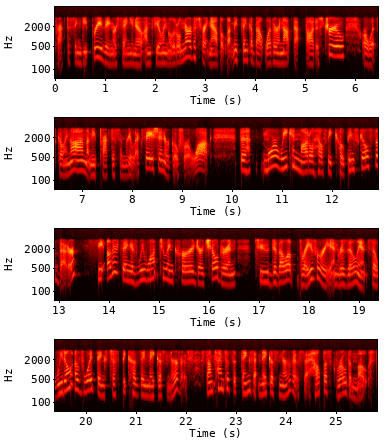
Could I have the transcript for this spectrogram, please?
practicing deep breathing or saying, you know, I'm feeling a little nervous right now, but let me think about whether or not that thought is true or what's going on. Let me practice some relaxation or go for a walk. The more we can model healthy coping skills, the better. The other thing is we want to encourage our children to develop bravery and resilience. So we don't avoid things just because they make us nervous. Sometimes it's the things that make us nervous that help us grow the most.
